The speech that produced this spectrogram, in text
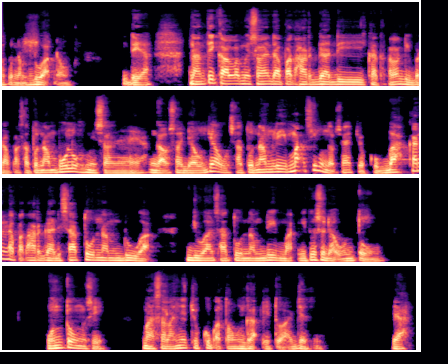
162 dong. Gitu ya. Nanti kalau misalnya dapat harga di katakanlah di berapa 160 misalnya ya, nggak usah jauh-jauh 165 sih menurut saya cukup. Bahkan dapat harga di 162, jual 165 itu sudah untung. Untung sih. Masalahnya cukup atau enggak itu aja sih. Ya.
